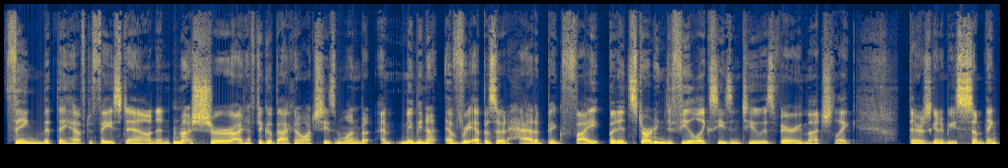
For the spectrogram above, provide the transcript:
thing that they have to face down. And I'm not sure. I'd have to go back and watch season one, but um, maybe not every episode had a big fight, but it's starting to feel like season two is very much like there's going to be something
